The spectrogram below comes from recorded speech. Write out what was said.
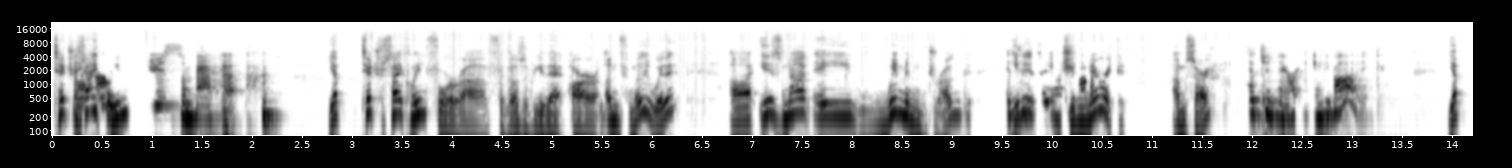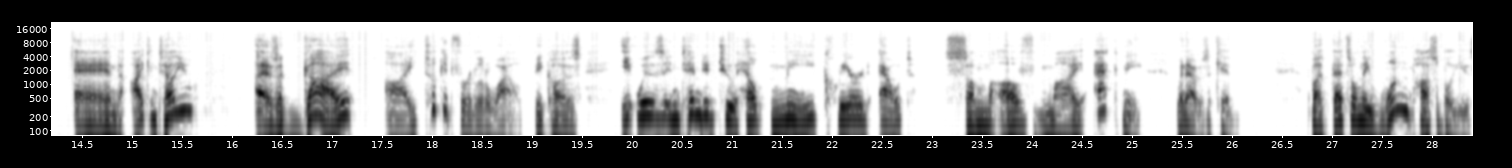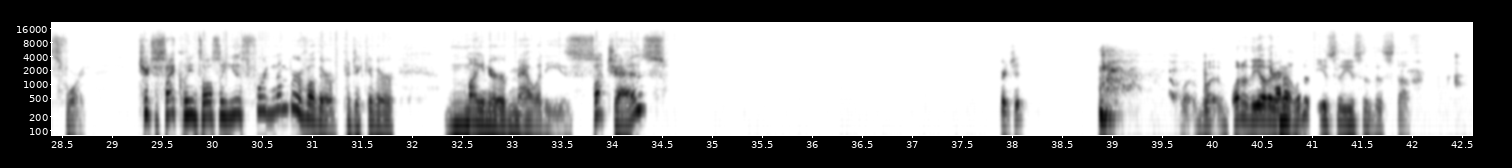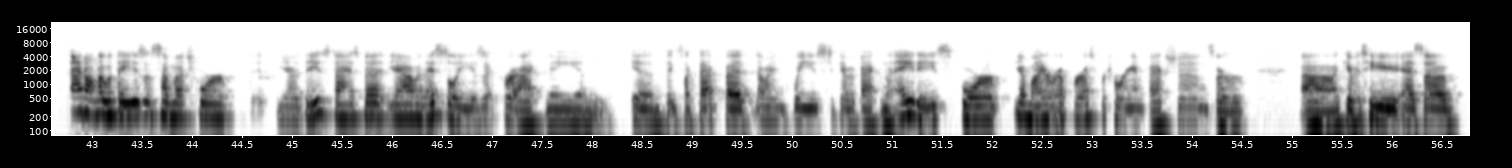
Tetracycline. Use some backup. Yep, tetracycline for uh, for those of you that are unfamiliar with it, uh, is not a women drug. It's it is a antibiotic. generic. I'm sorry. It's a generic antibiotic. Yep, and I can tell you, as a guy, I took it for a little while because it was intended to help me cleared out some of my acne when I was a kid. But that's only one possible use for it. Tetracycline is also used for a number of other particular minor maladies, such as Bridget, What, what, what are the other? I don't- What are the use of the use of this stuff? I don't know what they use it so much for, you know, these days, but yeah, I mean, they still use it for acne and, and things like that. But I mean, we used to give it back in the 80s for, you know, minor upper respiratory infections or uh, give it to you as a,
